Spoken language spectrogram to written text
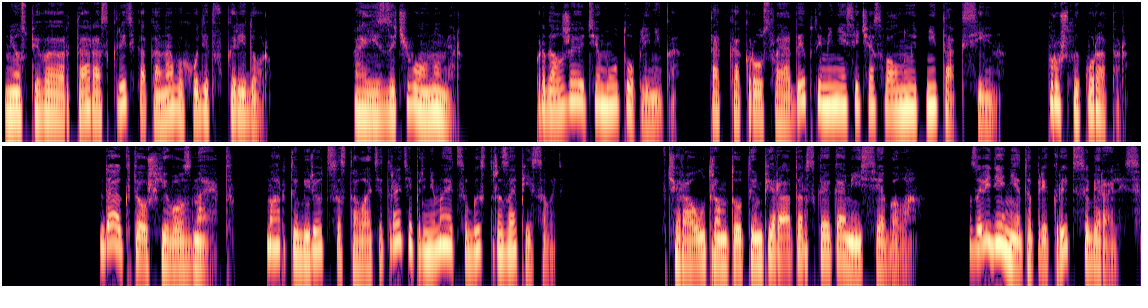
Не успеваю рта раскрыть, как она выходит в коридор. А из-за чего он умер? Продолжаю тему утопленника, так как рослые адепты меня сейчас волнуют не так сильно. Прошлый куратор. Да кто ж его знает. Марта берет со стола тетрадь и принимается быстро записывать. Вчера утром тут императорская комиссия была. Заведение-то прикрыть собирались.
